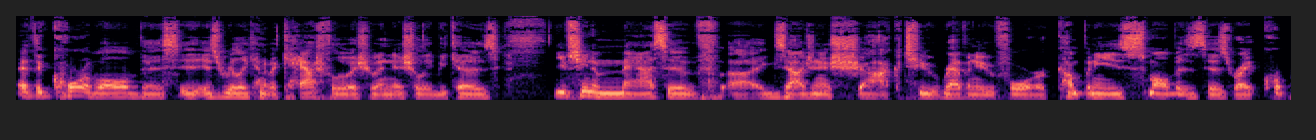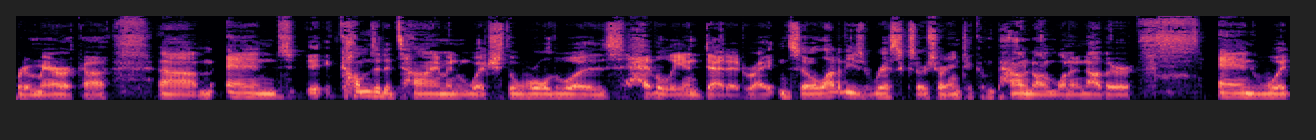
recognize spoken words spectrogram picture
at the core of all of this is, really kind of a cash flow issue initially because you've seen a massive uh, exogenous shock to revenue for companies, small businesses, right, corporate America, um, and it comes at a time in which the world was heavily indebted, right, and so a lot of these risks are starting to compound on one another. And what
